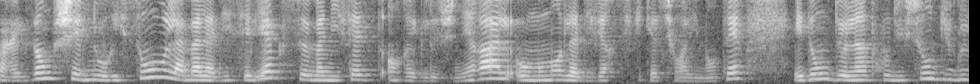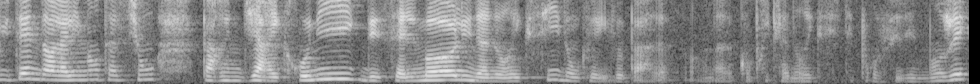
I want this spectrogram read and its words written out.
par exemple, chez le nourrisson, la maladie cœliaque se manifeste en règle générale au moment de la diversification alimentaire et donc de l'introduction du gluten dans l'alimentation par une diarrhée chronique, des selles molles, une anorexie, donc euh, il veut pas, on a compris que l'anorexie c'était pour refuser de manger,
